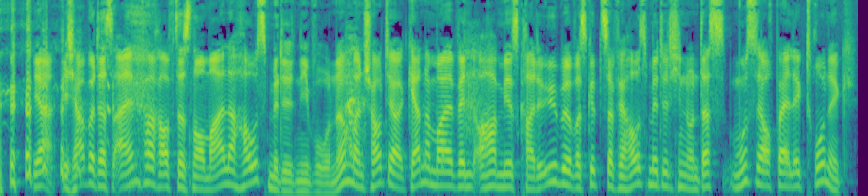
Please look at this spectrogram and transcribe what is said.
ja, ich habe das einfach auf das normale Hausmittelniveau. Ne? Man schaut ja gerne mal, wenn, oh, mir ist gerade übel, was gibt's da für Hausmittelchen? Und das muss ja auch bei Elektronik,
